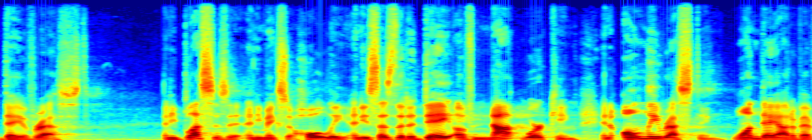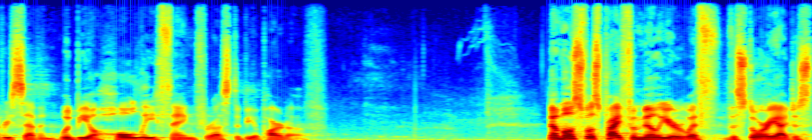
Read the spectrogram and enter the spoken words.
day of rest. And he blesses it and he makes it holy. And he says that a day of not working and only resting, one day out of every seven, would be a holy thing for us to be a part of. Now, most of us probably familiar with the story I just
